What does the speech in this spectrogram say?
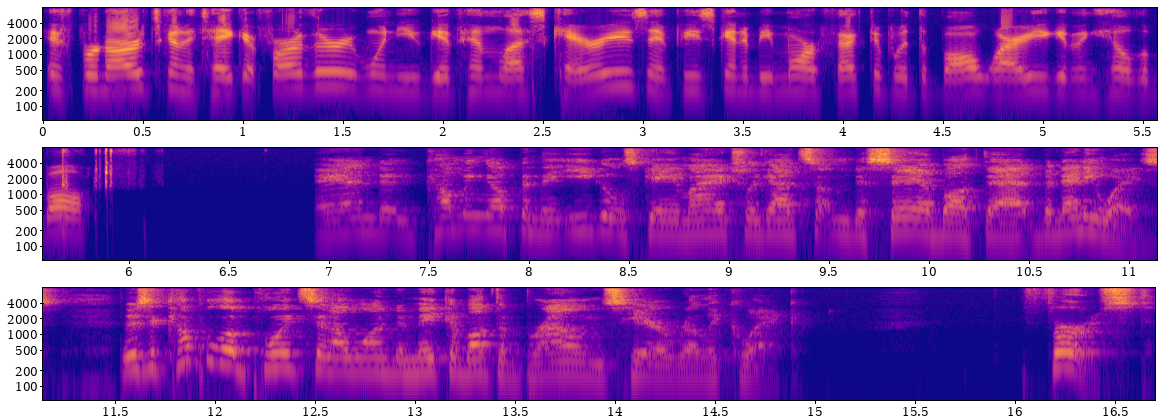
If Bernard's going to take it farther when you give him less carries, if he's going to be more effective with the ball, why are you giving Hill the ball? And coming up in the Eagles game, I actually got something to say about that. But anyways, there's a couple of points that I wanted to make about the Browns here really quick. First,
